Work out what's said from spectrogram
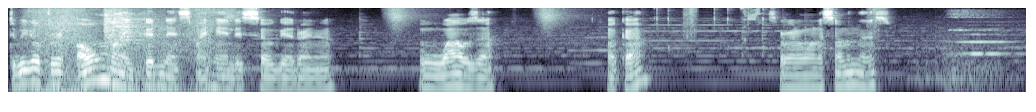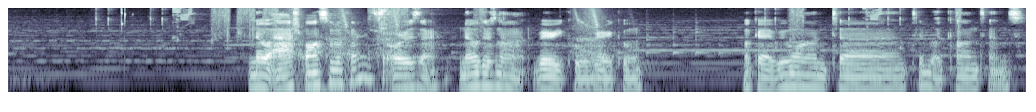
Do we go through? Oh my goodness, my hand is so good right now. Wowza. Okay. So we're gonna want to summon this. No Ash Blossom effects? Or is there? No, there's not. Very cool, very cool. Okay, we want uh, table of contents.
